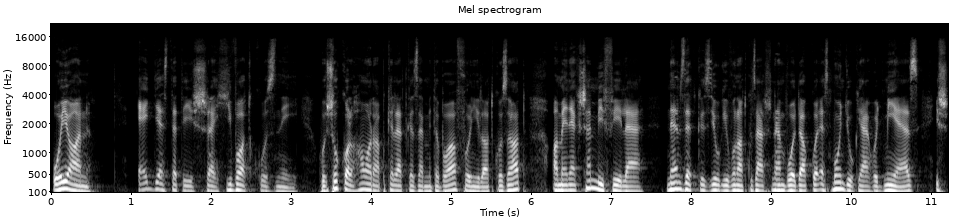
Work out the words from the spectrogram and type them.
olyan egyeztetésre hivatkozni, hogy sokkal hamarabb keletkezett, mint a Balfour nyilatkozat, amelynek semmiféle nemzetközi jogi vonatkozása nem volt, de akkor ezt mondjuk el, hogy mi ez, és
